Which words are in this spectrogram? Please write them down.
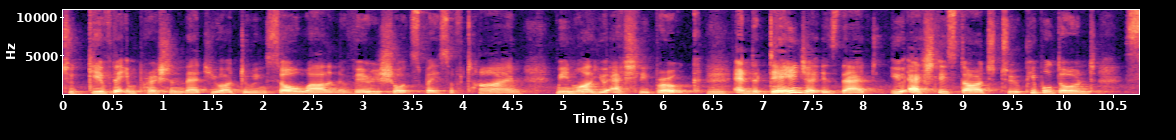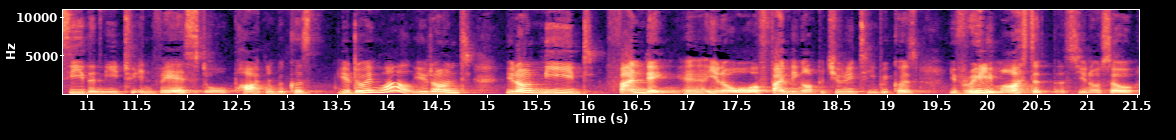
to give the impression that you are doing so well in a very short space of time. Meanwhile, you actually broke. And the danger is that you actually start to, people don't see the need to invest or partner because you're doing well. You don't, you don't need funding, uh, you know, or a funding opportunity because you've really mastered this, you know. So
